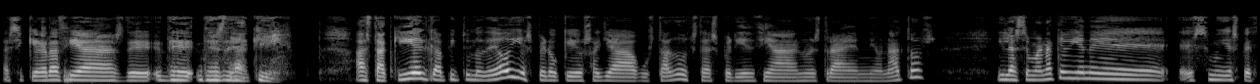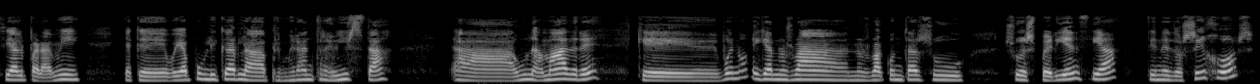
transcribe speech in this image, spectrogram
Así que gracias de, de, desde aquí. Hasta aquí el capítulo de hoy. Espero que os haya gustado esta experiencia nuestra en neonatos. Y la semana que viene es muy especial para mí, ya que voy a publicar la primera entrevista a una madre que, bueno, ella nos va, nos va a contar su, su experiencia. Tiene dos hijos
